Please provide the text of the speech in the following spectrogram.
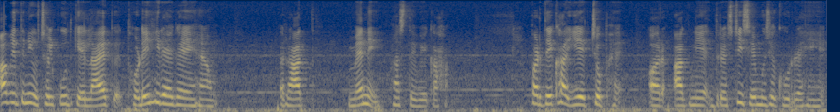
अब इतनी उछल कूद के लायक थोड़े ही रह गए हैं हम। रात मैंने हँसते हुए कहा, पर देखा ये चुप है और आग्नेय दृष्टि से मुझे घूर रहे हैं।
